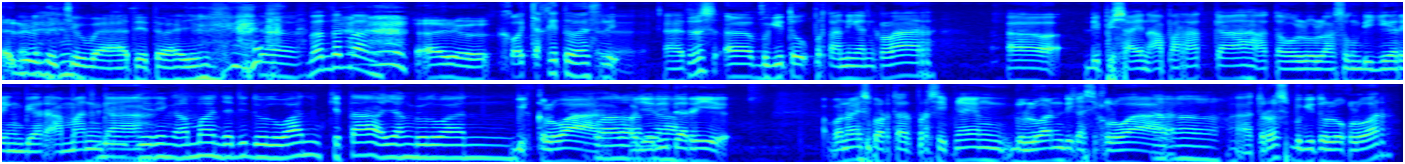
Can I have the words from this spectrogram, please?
Aduh lucu banget itu aja. Ya, Nonton bang. Aduh, kocak itu asli. Nah, terus eh, begitu pertandingan kelar eh, dipisahin aparat kah atau lu langsung digiring biar aman kah? Digiring aman. Jadi duluan kita yang duluan. Bi- keluar. Keluar, oh, jadi ya. dari apa namanya supporter Persibnya yang duluan dikasih keluar. Heeh. Nah, terus begitu lu keluar,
